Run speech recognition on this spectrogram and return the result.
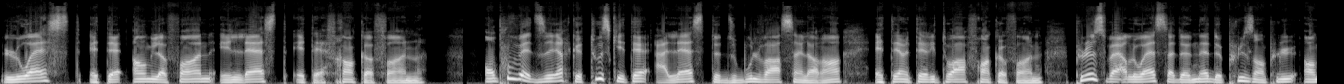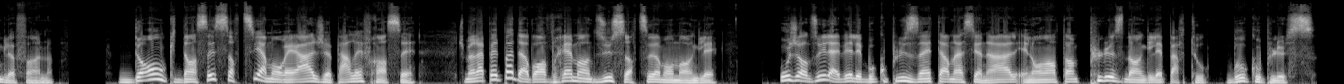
L'Ouest était anglophone et l'Est était francophone. On pouvait dire que tout ce qui était à l'est du boulevard Saint-Laurent était un territoire francophone. Plus vers l'ouest, ça devenait de plus en plus anglophone. Donc, dans ces sorties à Montréal, je parlais français. Je me rappelle pas d'avoir vraiment dû sortir mon anglais. Aujourd'hui, la ville est beaucoup plus internationale et l'on entend plus d'anglais partout, beaucoup plus.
